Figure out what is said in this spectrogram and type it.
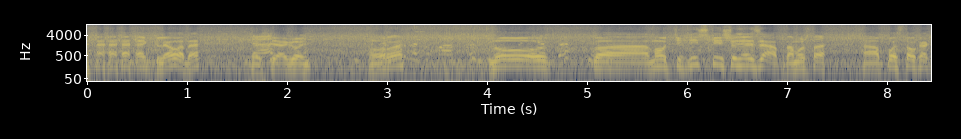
Клево, да? Вообще огонь. Ура. Ну, а, ну, технически еще нельзя, потому что а, после того, как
